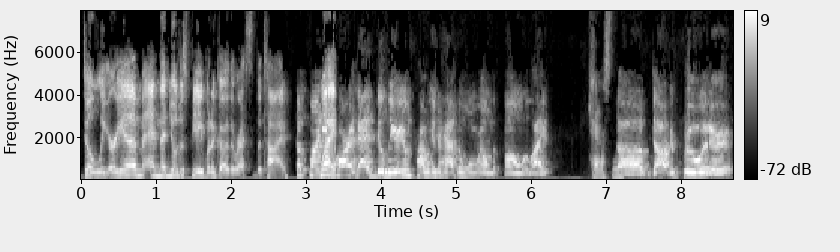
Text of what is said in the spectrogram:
delirium and then you'll just be able to go the rest of the time. The funny like, part that delirium is probably gonna happen when we're on the phone with like uh, Dr. Pruitt or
